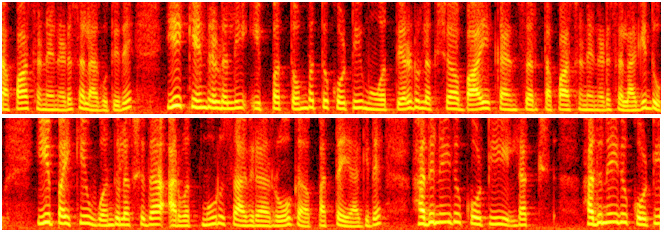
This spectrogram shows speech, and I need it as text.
ತಪಾಸಣೆ ನಡೆಸಲಾಗುತ್ತಿದೆ. ಈ ಕೇಂದ್ರಗಳಲ್ಲಿ ಇಪ್ಪತ್ತೊಂಬತ್ತು ಕೋಟಿ ಮೂವತ್ತೆರಡು ಲಕ್ಷ ಬಾಯಿ ಕ್ಯಾನ್ಸರ್ ತಪಾಸಣೆ ನಡೆಸಲಾಗಿದ್ದು, ಈ ಪೈಕಿ ಒಂದು ಲಕ್ಷದ ಅರವತ್ಮೂರು ಸಾವಿರ ರೋಗ ಪತ್ತೆಯಾಗಿದೆ. ಹದಿನೈದು ಕೋಟಿ ಲಕ್ಷ ಹದಿನೈದು ಕೋಟಿ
